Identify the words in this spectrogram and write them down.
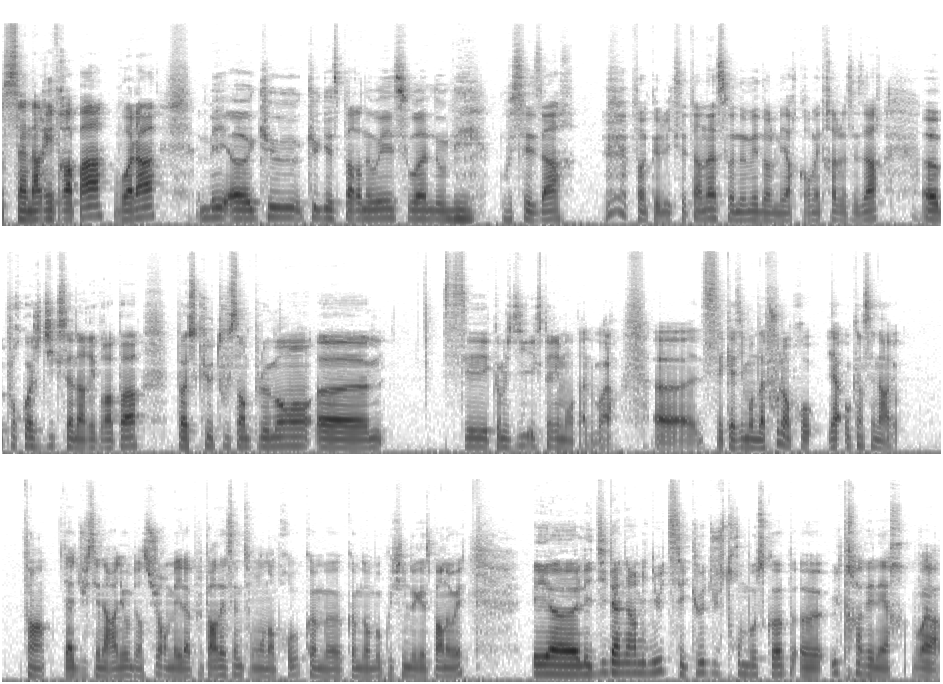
ça n'arrivera pas, voilà, mais que, Gaspard Noé soit nommé au César enfin que Lux Eterna soit nommé dans le meilleur court métrage au César. Euh, pourquoi je dis que ça n'arrivera pas? Parce que tout simplement, euh, c'est comme je dis expérimental. Voilà, euh, c'est quasiment de la foule impro. Il n'y a aucun scénario. Enfin, il y a du scénario bien sûr, mais la plupart des scènes sont en impro, comme, comme dans beaucoup de films de Gaspar Noé. Et les dix dernières minutes, c'est que du stromboscope ultra vénère. Voilà,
